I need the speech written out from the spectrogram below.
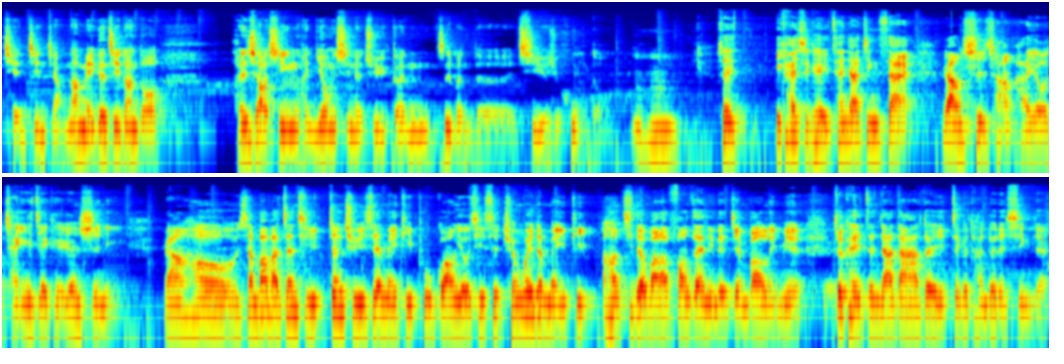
前进这样。那每一个阶段都很小心、很用心的去跟日本的企业去互动。嗯哼，所以一开始可以参加竞赛，让市场还有产业界可以认识你，然后想办法争取争取一些媒体曝光，尤其是权威的媒体，然后记得把它放在你的简报里面，就可以增加大家对这个团队的信任。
